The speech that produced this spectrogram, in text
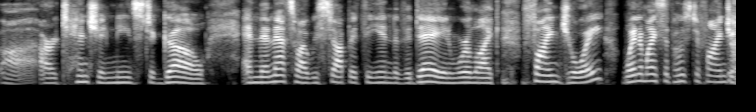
uh, our attention needs to go. And then that's why we stop at the end of the day and we're like, find joy. When am I supposed to find joy?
